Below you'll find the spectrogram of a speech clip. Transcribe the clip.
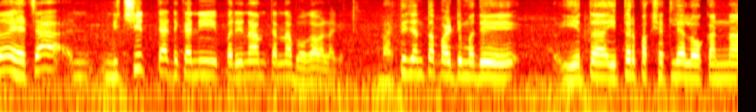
तर ह्याचा निश्चित त्या ठिकाणी परिणाम त्यांना भोगावा लागेल. भारतीय जनता पार्टीमध्ये येता इतर पक्षातल्या लोकांना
